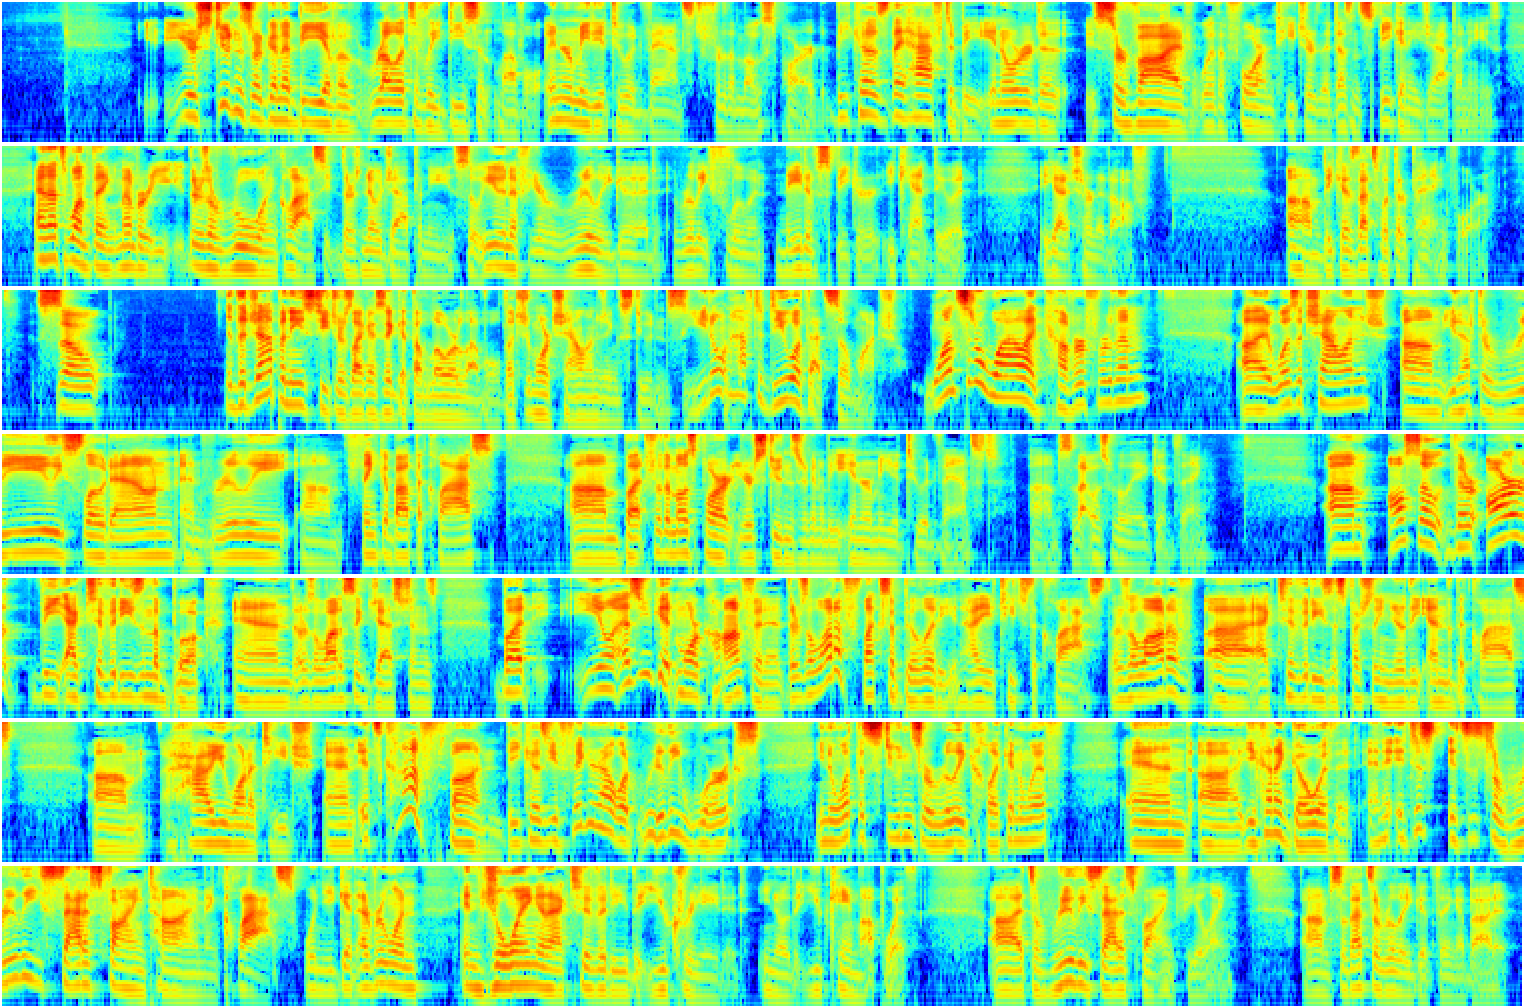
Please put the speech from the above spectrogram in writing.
your students are going to be of a relatively decent level, intermediate to advanced for the most part, because they have to be in order to survive with a foreign teacher that doesn't speak any Japanese. And that's one thing. Remember, there's a rule in class. There's no Japanese. So even if you're really good, really fluent, native speaker, you can't do it. You got to turn it off. Um, because that's what they're paying for. So the Japanese teachers, like I said, get the lower level, the more challenging students. You don't have to deal with that so much. Once in a while, I'd cover for them. Uh, it was a challenge. Um, you'd have to really slow down and really um, think about the class. Um, but for the most part, your students are going to be intermediate to advanced. Um, so that was really a good thing. Um, also, there are the activities in the book, and there's a lot of suggestions. But you know, as you get more confident, there's a lot of flexibility in how you teach the class. There's a lot of uh, activities, especially near the end of the class, um, how you want to teach, and it's kind of fun because you figure out what really works. You know what the students are really clicking with, and uh, you kind of go with it. And it, it just it's just a really satisfying time in class when you get everyone enjoying an activity that you created. You know that you came up with. Uh, it's a really satisfying feeling. Um, so that's a really good thing about it.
